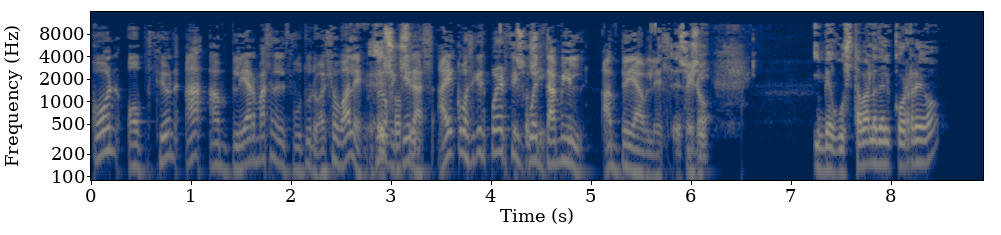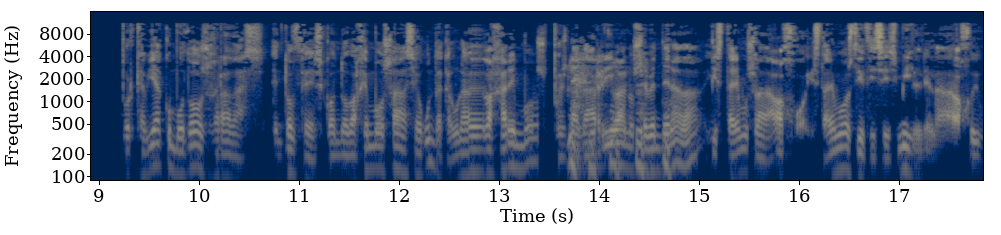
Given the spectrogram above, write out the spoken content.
con opción a ampliar más en el futuro. Eso vale, eso, es lo que sí. quieras. Hay como si quieres poner Eso sí. 50.000 ampliables. Eso pero sí. Y me gustaba la del correo porque había como dos gradas. Entonces, cuando bajemos a segunda, que alguna vez bajaremos, pues la de arriba no se vende nada y estaremos en la de abajo. Y estaremos 16.000 en la de abajo y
